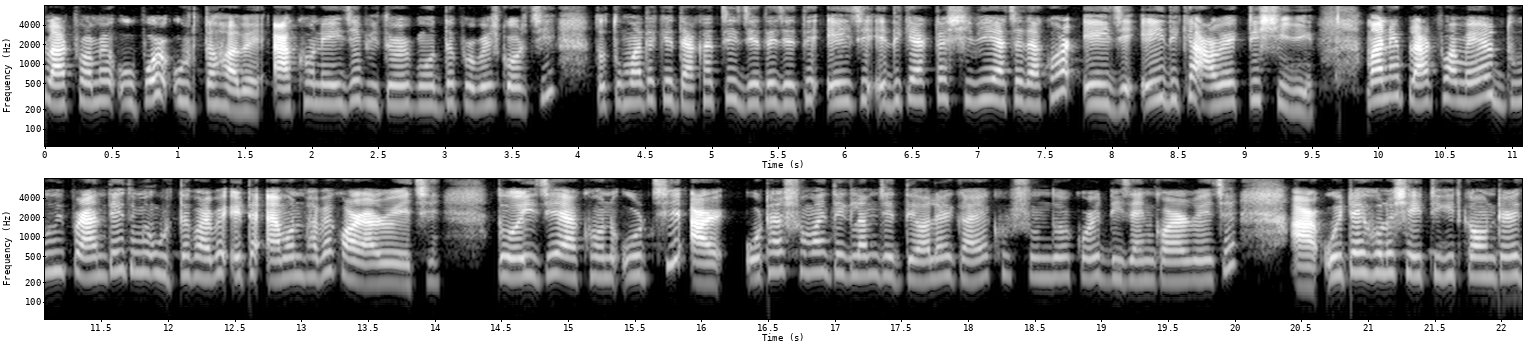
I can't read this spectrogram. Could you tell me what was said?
প্ল্যাটফর্মের উপর উঠতে হবে। এখন এই যে ভিতরের মধ্যে প্রবেশ করছি। তো তোমাদেরকে দেখাচ্ছি যেতে যেতে। এই যে এদিকে একটা সিঁড়ি আছে দেখো। এই যে এই দিকে আরও একটি সিঁড়ি। মানে প্ল্যাটফর্মের দুই প্রান্তেই তুমি উঠতে পারবে। এটা এমনভাবে করা রয়েছে। তো এই যে এখন উঠছি আর ওঠার সময় দেখলাম যে দেওয়ালের গায়ে খুব সুন্দর করে ডিজাইন করা রয়েছে। আর ওইটাই হলো সেই টিকিট কাউন্টারের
